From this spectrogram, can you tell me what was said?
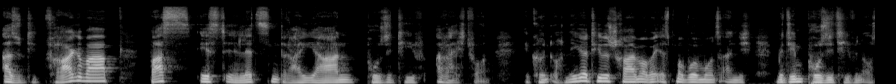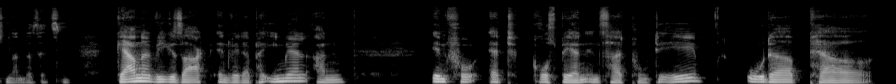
Also die Frage war, was ist in den letzten drei Jahren positiv erreicht worden? Ihr könnt auch Negatives schreiben, aber erstmal wollen wir uns eigentlich mit dem Positiven auseinandersetzen. Gerne, wie gesagt, entweder per E-Mail an info at großbäreninsight.de oder per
